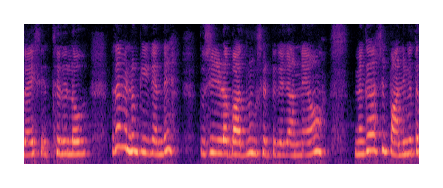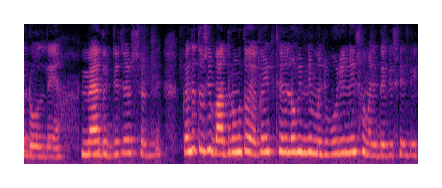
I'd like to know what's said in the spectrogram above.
ਗਾਇਸ ਇੱਥੇ ਦੇ ਲੋਕ, ਪਤਾ ਮੈਨੂੰ ਕੀ ਕਹਿੰਦੇ? ਤੁਸੀਂ ਜਿਹੜਾ ਬਾਥਰੂਮ ਸਿੱਟ ਕੇ ਜਾਂਦੇ ਹੋ, ਮੈਂ ਕਿਹਾ ਅਸੀਂ ਪਾਣੀ ਵਿੱਚ ਡੋਲਦੇ ਆ ਮੈਂ ਦੂਜੇ ਚ ਸਿੱਟਦੇ ਕਹਿੰਦੇ ਤੁਸੀਂ ਬਾਥਰੂਮ ਧੋਇਆ ਕਿ ਇੱਥੇ ਦੇ ਲੋਕ ਇੰਨੀ ਮਜਬੂਰੀ ਨਹੀਂ ਸਮਝਦੇ ਕਿਸੇ ਦੀ।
